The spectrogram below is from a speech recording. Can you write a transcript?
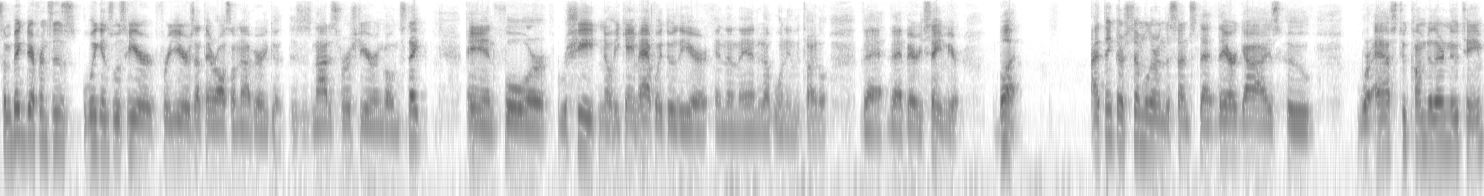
some big differences. Wiggins was here for years that they're also not very good. This is not his first year in Golden State. And for Rasheed, you know, he came halfway through the year and then they ended up winning the title that, that very same year. But I think they're similar in the sense that they're guys who were asked to come to their new team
